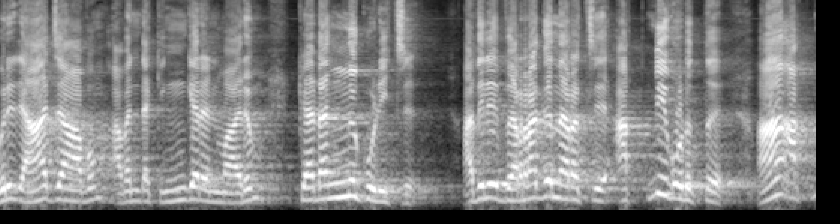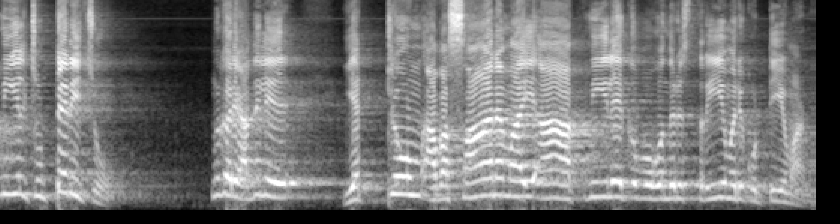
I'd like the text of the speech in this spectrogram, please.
ഒരു രാജാവും അവന്റെ കിങ്കരന്മാരും കിടങ്ങു കുഴിച്ച് അതിൽ വിറക് നിറച്ച് അഗ്നി കൊടുത്ത് ആ അഗ്നിയിൽ ചുട്ടരിച്ചു. നിങ്ങൾക്കറിയാം അതിൽ ഏറ്റവും അവസാനമായി ആ അഗ്നിയിലേക്ക് പോകുന്ന ഒരു സ്ത്രീയും ഒരു കുട്ടിയുമാണ്.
